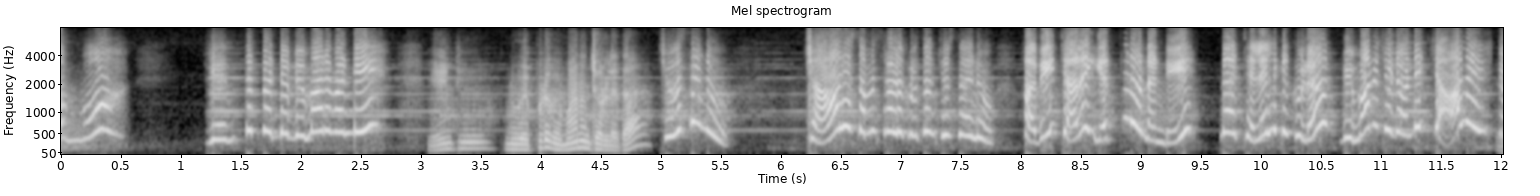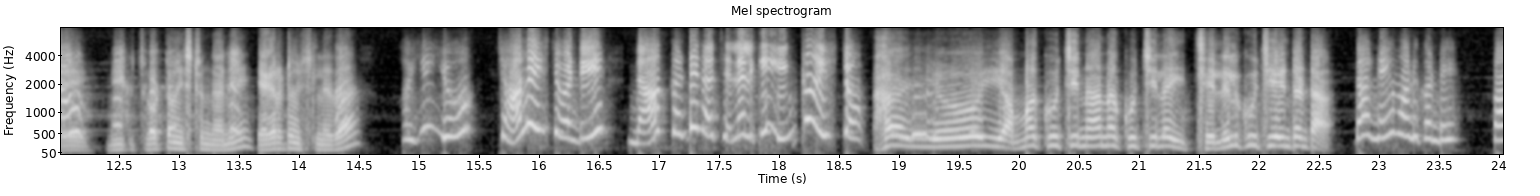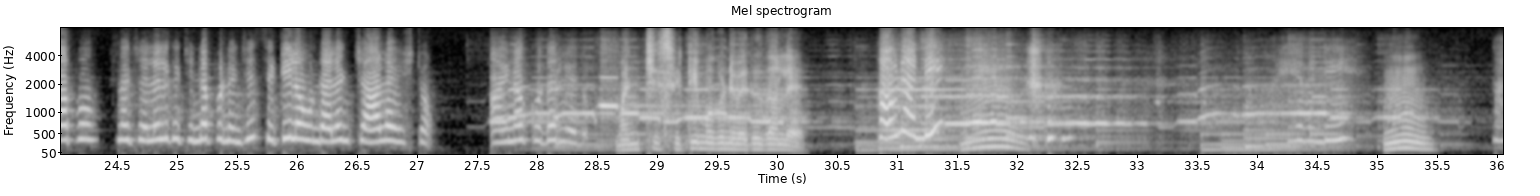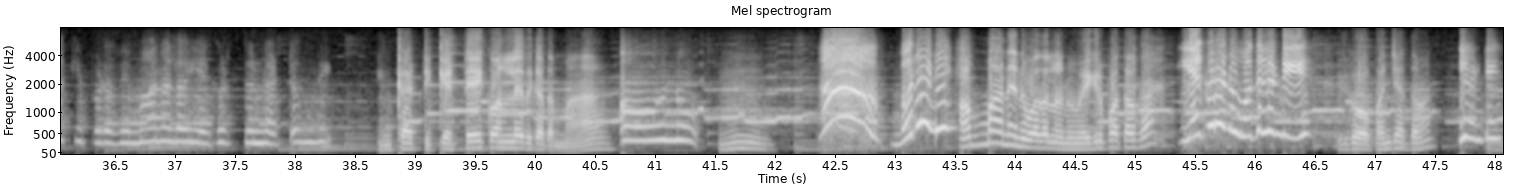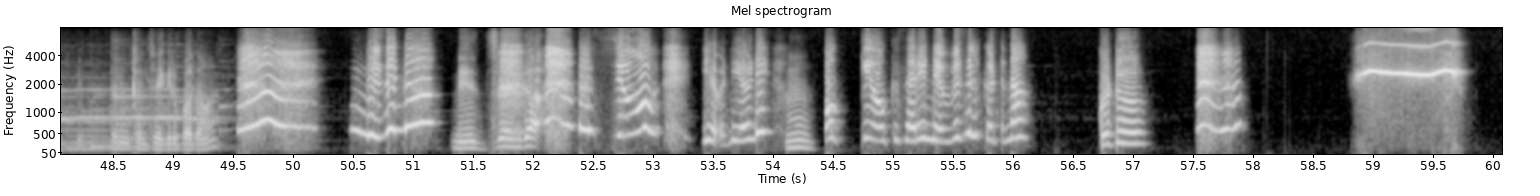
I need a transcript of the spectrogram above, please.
అమ్మో! ఎంత పెద్ద విమానం అండి? ఏంటి? నువ్వెప్పుడు విమానం చూడలేదా? చూశాను. చాలా సంవత్సరాల క్రితం చూశాను. అది చాలా ఎత్తులోనండి. నా చెల్లెలికి కూడా విమానం చేయడం అంటే చాలా ఇష్టం. నీకు చూడటం ఇష్టం గానీ ఎగరటం ఇష్టం లేదా? అయ్యో చాలా ఇష్టం అండి. నాకంటే నా చెల్లెలికి ఇంకా ఇష్టం. అయ్యో ఈ అమ్మ కూచి నాన్న కూచిలా ఈ చెల్లెలు కూచి ఏంటంట? దాన్ని ఏమనుకోండి పాపం నా చెల్లెలికి చిన్నప్పటి నుంచి సిటీలో ఉండాలని చాలా ఇష్టం. అయినా కుదరలేదు. మంచి సిటీ మొగుడిని వెతుకుదాంలే. అవునా అండి? ఏమండి. నాకు ఇప్పుడు విమానంలో ఎగురుతున్నట్టుంది. ఇంకా టికెట్టే కొనలేదు కదమ్మా. అవును. వదండి. అమ్మా నేను వదలను. నువ్వు ఎగిరిపోతావుగా? ఎగురును వదలండి. ఇదిగో పని చేద్దామా? ఏంటి? ఇద్దరం కలిసి ఎగిరిపోదామా? నిజంగా? నిజంగా! ఏమండి ఏమండి. ఒకే ఒకసారి నెవ్విజులు కట్టునా? కొట్టు.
